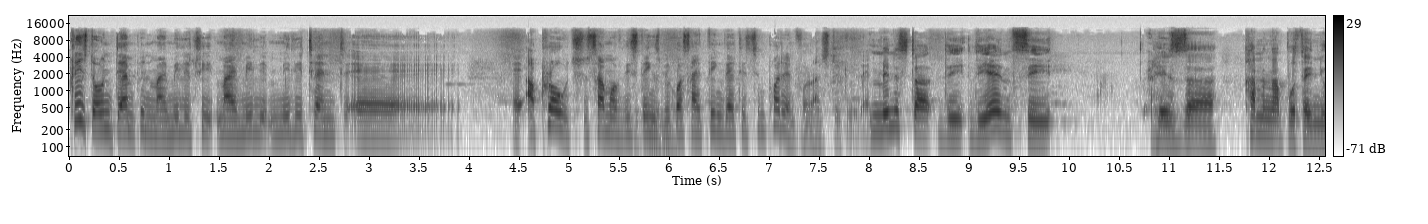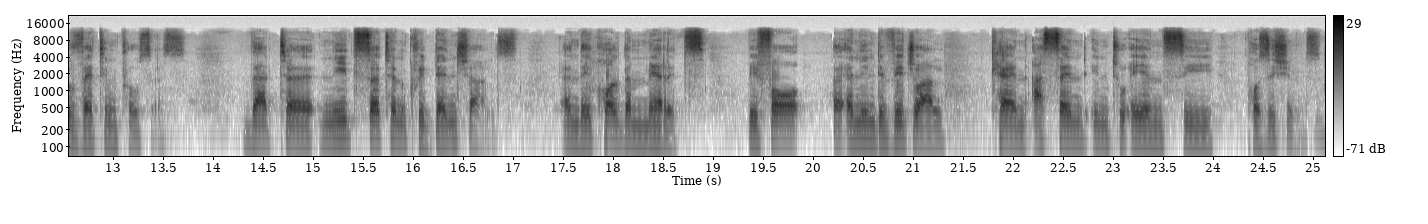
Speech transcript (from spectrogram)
please don't dampen my, military, my mili militant uh, uh approach to some of these things mm because I think that it's important for mm us to do that. Minister, the, the ANC is uh, coming up with a new vetting process that uh, needs certain credentials, and they call them merits, before uh, an individual can ascend into ANC positions. Mm.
